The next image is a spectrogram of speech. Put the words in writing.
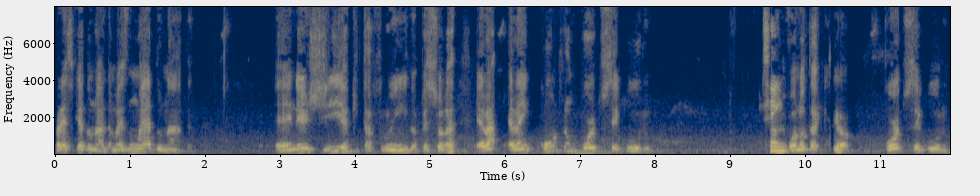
parece que é do nada, mas não é do nada. É a energia que está fluindo. A pessoa ela, ela, ela encontra um porto seguro. Sim. Eu vou anotar aqui, ó. Porto seguro.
